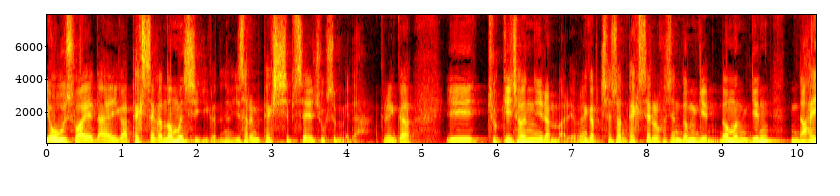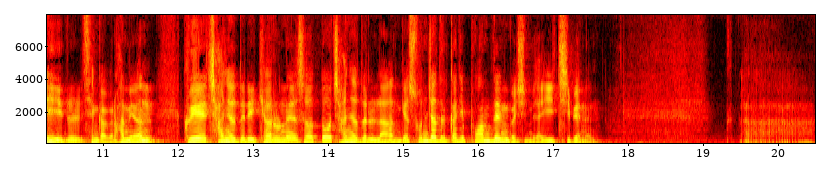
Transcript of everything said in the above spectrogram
여우수아의 나이가 100세가 넘은 시기거든요. 이 사람이 110세에 죽습니다. 그러니까 이 죽기 전이란 말이에요. 그러니까 최소한 100세를 훨씬 넘긴, 넘긴 나이를 생각을 하면 그의 자녀들이 결혼해서 또 자녀들을 낳은 게 손자들까지 포함된 것입니다. 이 집에는. 아,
